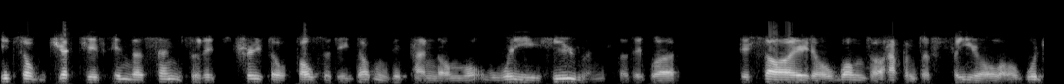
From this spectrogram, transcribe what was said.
it's objective in the sense that its truth or falsity doesn't depend on what we humans, as it were, decide or want or happen to feel or would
